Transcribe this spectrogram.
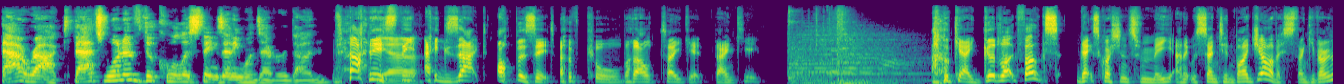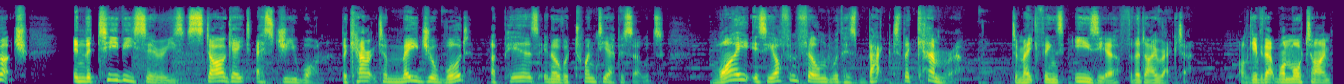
That rocked that's one of the coolest things anyone's ever done That is Yeah. the exact opposite of cool, but I'll take it. Thank you. Okay, good luck, folks. Next question's from me, and it was sent in by Jarvis. Thank you very much. In the TV series Stargate SG 1, the character Major Wood appears in over 20 episodes. Why is he often filmed with his back to the camera? To make things easier for the director. I'll give you that one more time.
